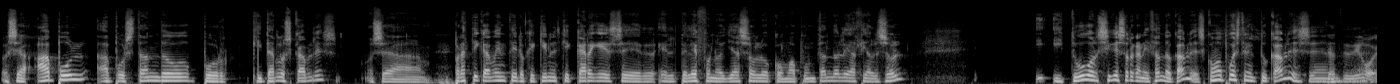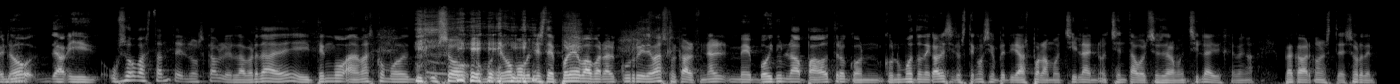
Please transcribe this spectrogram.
O sea, Apple apostando por quitar los cables. O sea, prácticamente lo que quieren es que cargues el, el teléfono ya solo como apuntándole hacia el sol. Y, y tú sigues organizando cables. ¿Cómo puedes tener tus cables? Ya te digo, no, uso bastante los cables, la verdad, ¿eh? Y tengo, además, como uso, como tengo móviles de prueba para el curro y demás, pues claro, al final me voy de un lado para otro con, con un montón de cables y los tengo siempre tirados por la mochila, en 80 bolsillos de la mochila, y dije, venga, voy a acabar con este desorden.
